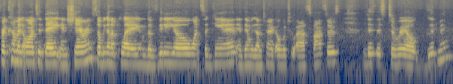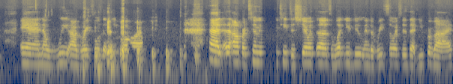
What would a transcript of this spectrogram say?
for coming on today and sharing. So we're going to play the video once again, and then we're going to turn it over to our sponsors. This is Tierell Goodman, and we are grateful that you are had an opportunity to share with us what you do and the resources that you provide.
